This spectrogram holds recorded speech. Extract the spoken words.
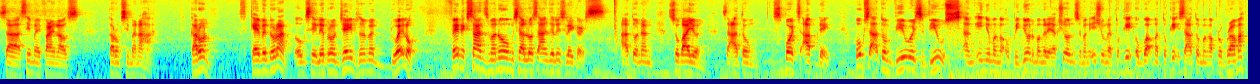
sa semifinals karong simanaha karon Kevin Durant o si LeBron James na magduelo. Phoenix Suns manung sa Los Angeles Lakers. Ato ng subayon sa atong sports update ug sa atong viewers views ang inyong mga opinion mga reaksyon sa mga isyong natuki o wa matuki sa atong mga programa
